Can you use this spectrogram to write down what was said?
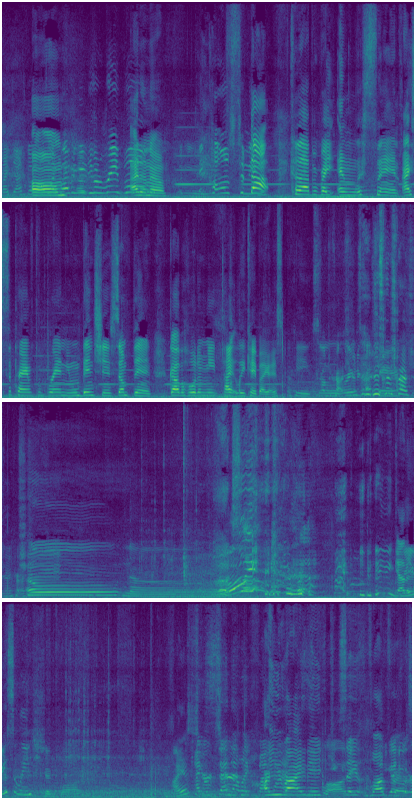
My dad goes, Um, why we need to go to Rainbow? I don't know. It calls to me. Stop, collaborate, and listen. I supreme for brand new invention, something. Grab a hold of me tightly. Okay, bye, guys. Okay, so we're you're into gonna Who's gonna scratch? Oh no. you didn't even get Maybe Celine should vlog. I have I said that like five Are you riding? Vlog. Say vlog You gotta do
